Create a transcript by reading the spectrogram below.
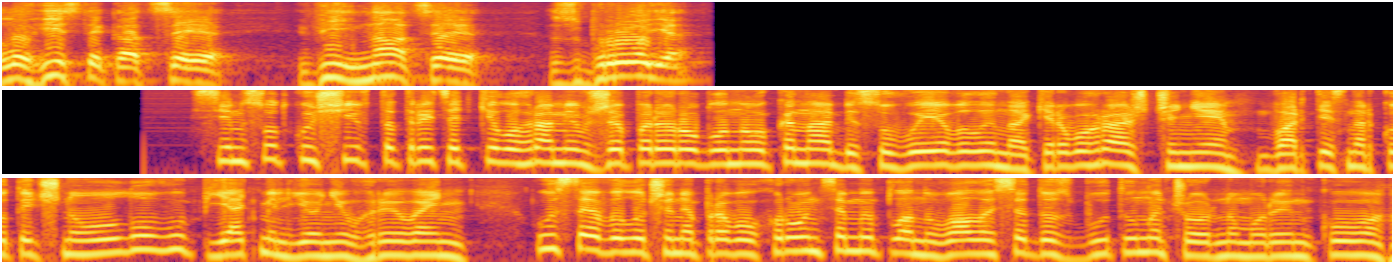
логістика, це війна, це зброя. 700 кущів та 30 кілограмів вже переробленого канабісу виявили на Кіровоградщині. Вартість наркотичного улову 5 мільйонів гривень. Усе вилучене правоохоронцями планувалося до збуту на чорному ринку.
